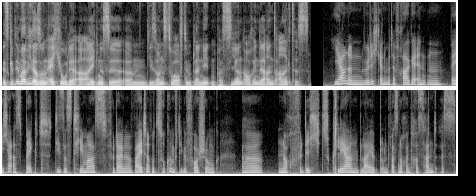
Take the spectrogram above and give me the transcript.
es gibt immer wieder so ein Echo der Ereignisse, ähm, die sonst wo auf dem Planeten passieren, auch in der Antarktis. Ja, und dann würde ich gerne mit der Frage enden, welcher Aspekt dieses Themas für deine weitere zukünftige Forschung äh, noch für dich zu klären bleibt und was noch interessant ist.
